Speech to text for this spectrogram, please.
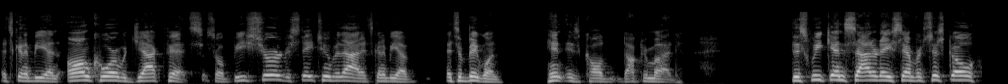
It's going to be an encore with Jack Pitts. So be sure to stay tuned for that. It's going to be a it's a big one. Hint is called Dr. Mud. This weekend, Saturday, San Francisco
